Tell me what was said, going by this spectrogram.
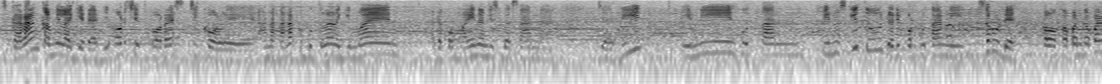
Sekarang kami lagi ada di Orchid Forest Cikole. Anak-anak kebetulan lagi main. Ada permainan di sebelah sana. Jadi ini hutan pinus gitu dari perhutani seru deh. Kalau kapan-kapan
